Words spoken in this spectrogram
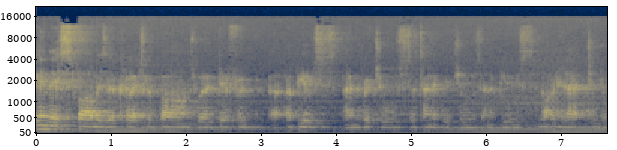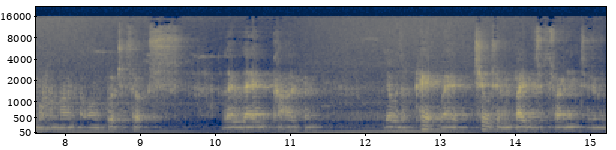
In this farm is a collection of barns where different uh, abuse and rituals, satanic rituals and abuse. Not only that, children were hung on, on butcher's hooks. They were then cut open. There was a pit where children and babies were thrown into.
